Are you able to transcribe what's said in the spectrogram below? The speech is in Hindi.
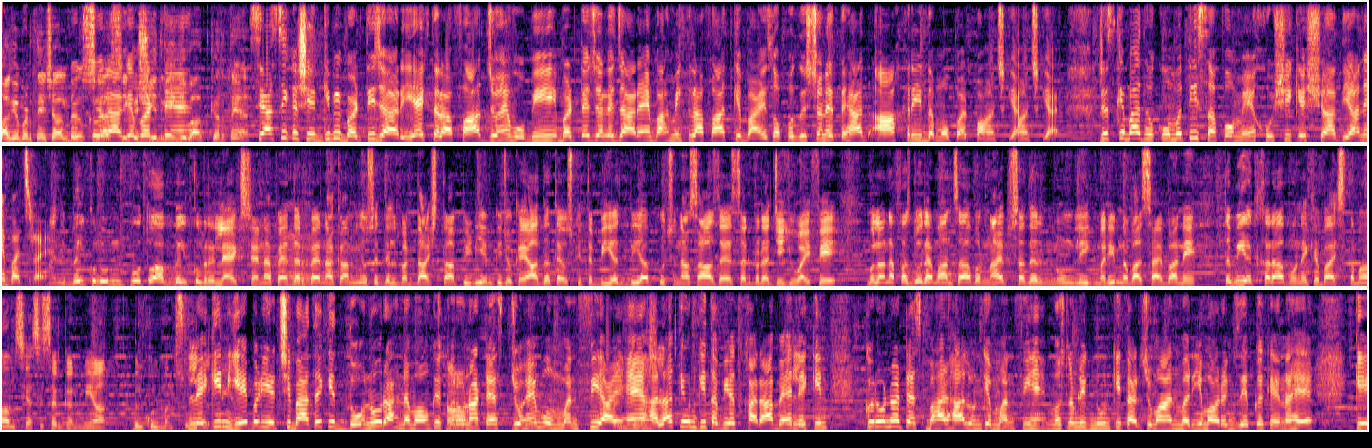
आगे बढ़ते हैं चाल कुछ सियासी कशीदगी की बात करते हैं। सियासी कशीदगी भी बढ़ती जा रही है। इख्तलाफात जो हैं वो भी बढ़ते चले जा रहे हैं। बाहमी इख्तलाफात के बायस अपोजिशन इतिहाद आखिरी दमों पर पहुँच गया पहुँच गया है। जिसके बाद हुकूमती सफ़ों में खुशी के शादियाने बच रहे हैं। हाँ बिल्कुल उनको तो आप बिल्कुल रिलैक्स है ना। पैदर हम्म। पै नाकामियों से दिल बर्दाश्त पी डी एम की जो क्यादत है उसकी तबीयत भी अब कुछ नासाज है। सरबरा जे यू आई फे मौलाना फजलरहमान साहब और नायब सदर नून लीग मरीम नवाज़ साहिबा ने तबीयत ख़राब होने के बाद तमाम सियासी सरगर्मियाँ बिल्कुल मनसूख लेकिन ये बड़ी अच्छी बात है कि दोनों रहनुमाओं के हाँ। कोरोना टेस्ट जो हैं वो मनफी आए हैं हालाँकि उनकी तबीयत ख़राब है लेकिन कोरोना टेस्ट बहरहाल उनके हम्म। मनफी हैं मुस्लिम लीग नून की तर्जुमान मरीम औरंगज़ेब का कहना है कि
